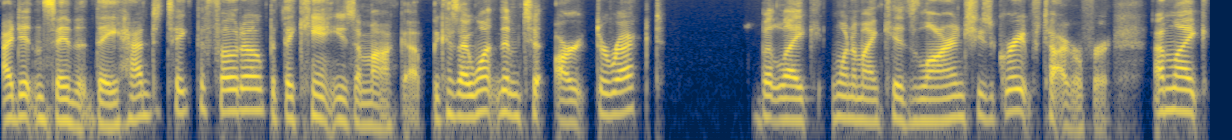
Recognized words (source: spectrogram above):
I didn't say that they had to take the photo, but they can't use a mock-up because I want them to art direct. But like one of my kids, Lauren, she's a great photographer. I'm like,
